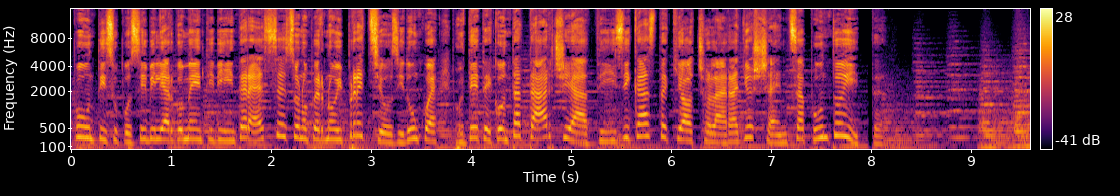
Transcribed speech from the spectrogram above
spunti su possibili argomenti di interesse sono per noi preziosi, dunque potete contattarci a physicast-radioscienza.it.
